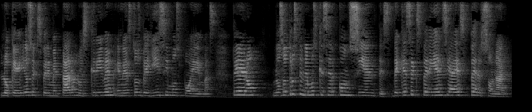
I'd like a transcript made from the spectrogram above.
lo que ellos experimentaron, lo escriben en estos bellísimos poemas. Pero nosotros tenemos que ser conscientes de que esa experiencia es personal.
